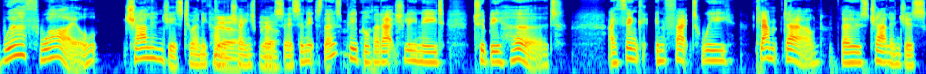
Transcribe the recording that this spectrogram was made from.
worthwhile challenges to any kind yeah, of change process. Yeah. And it's those people that actually need to be heard. I think, in fact, we clamp down those challenges.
